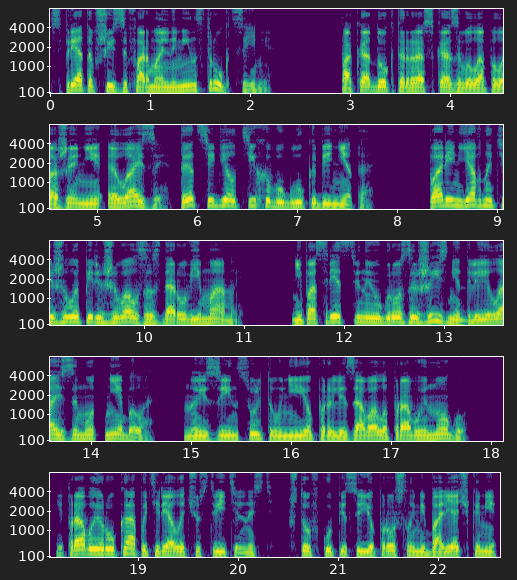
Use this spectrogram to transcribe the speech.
спрятавшись за формальными инструкциями. Пока доктор рассказывал о положении Элайзы, Тед сидел тихо в углу кабинета. Парень явно тяжело переживал за здоровье мамы. Непосредственной угрозы жизни для Элайзы Мот не было, но из-за инсульта у нее парализовала правую ногу, и правая рука потеряла чувствительность, что вкупе с ее прошлыми болячками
